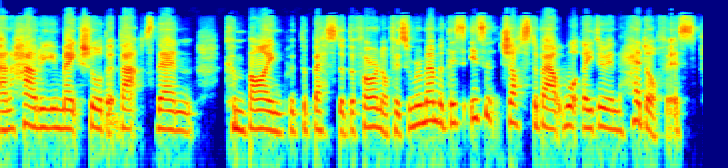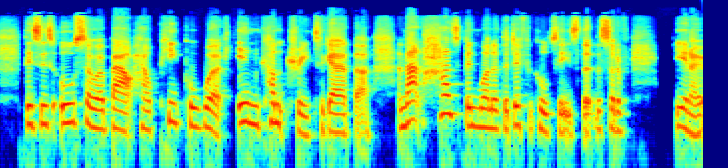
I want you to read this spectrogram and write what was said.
and how do you make sure that that's then combined with the best of the Foreign Office? And remember, this isn't just about what they do in the head office. This is also about how people work in country together, and that has been one of the difficulties that the sort of you know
